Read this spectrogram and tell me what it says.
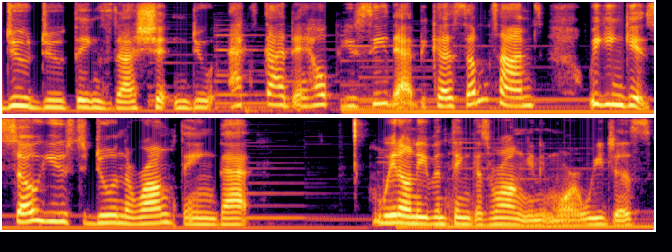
do do things that I shouldn't do. Ask God to help you see that because sometimes we can get so used to doing the wrong thing that we don't even think is wrong anymore. We just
